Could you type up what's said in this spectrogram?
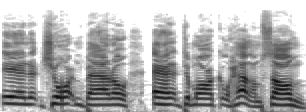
in Jordan Battle and DeMarcco Hellams. So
